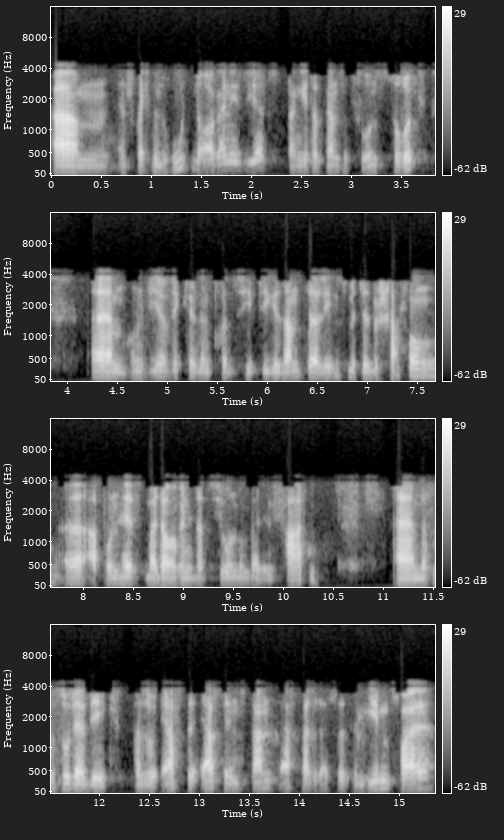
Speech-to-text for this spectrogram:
ähm, entsprechenden Routen organisiert. Dann geht das Ganze zu uns zurück. Ähm, und wir wickeln im Prinzip die gesamte Lebensmittelbeschaffung äh, ab und helfen bei der Organisation und bei den Fahrten. Ähm, das ist so der Weg. Also erste, erste Instanz, erste Adresse ist in jedem Fall,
